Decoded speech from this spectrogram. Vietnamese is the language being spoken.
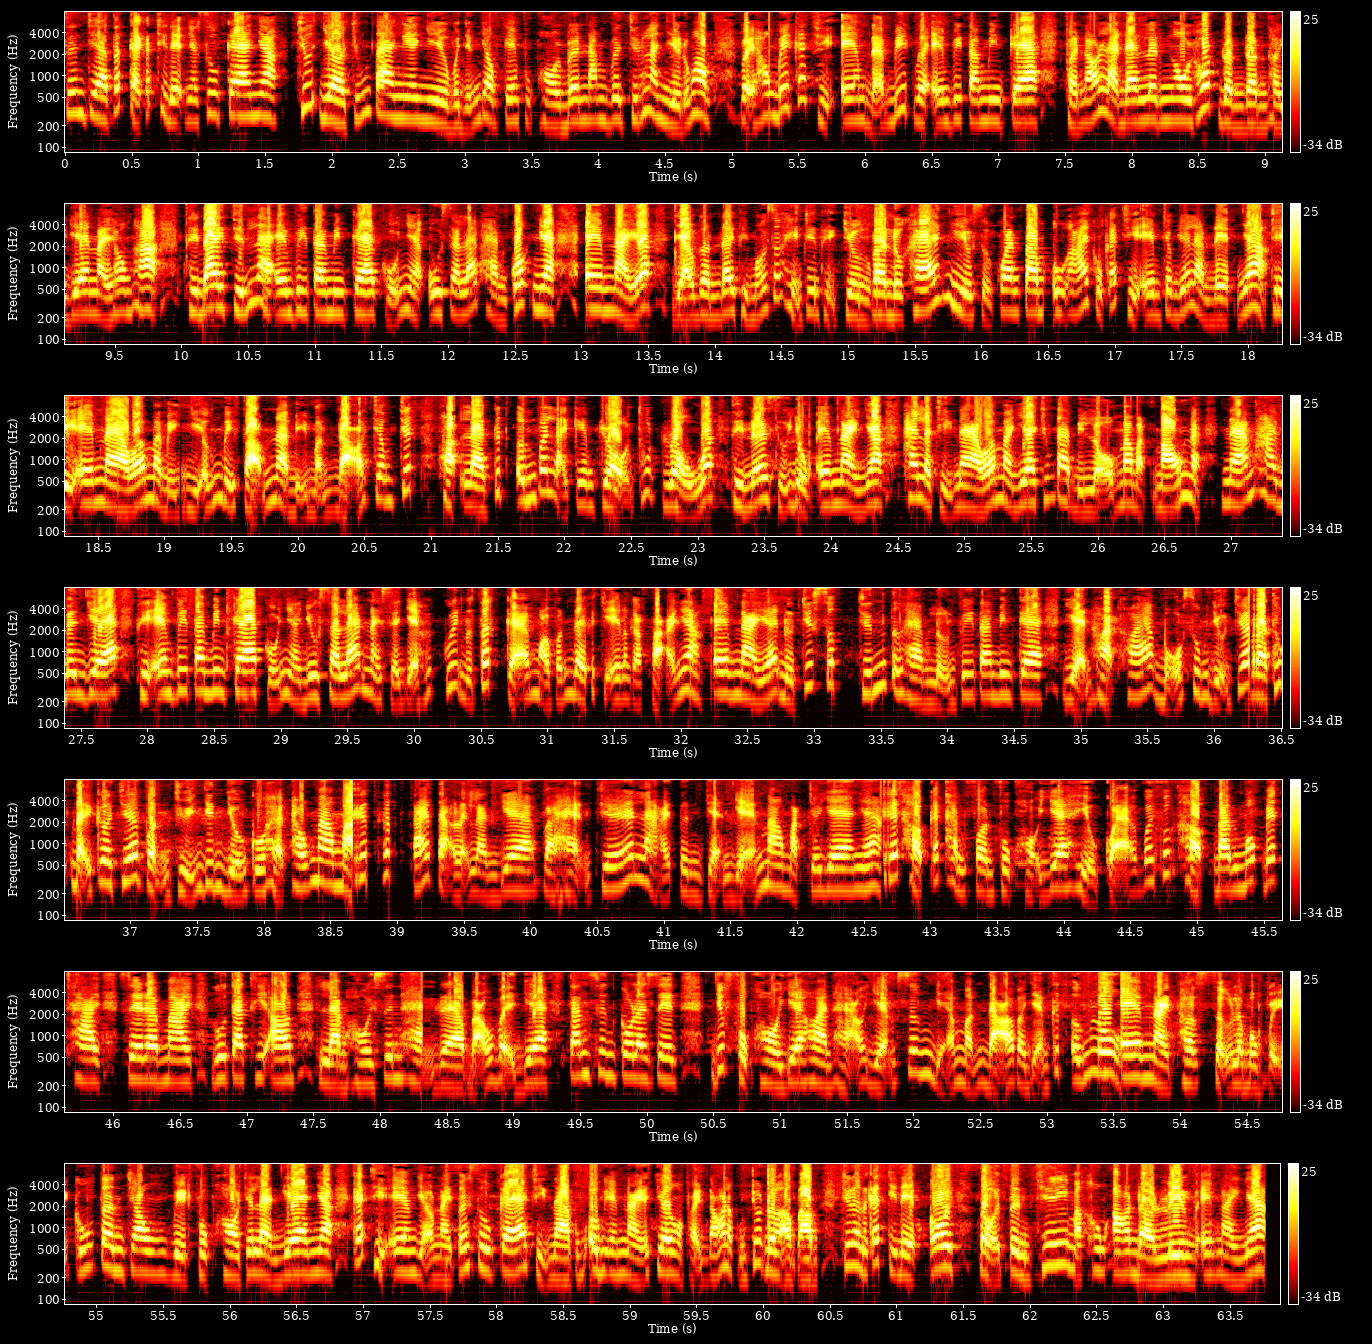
Xin chào tất cả các chị đẹp nhà Suka nha. Trước giờ chúng ta nghe nhiều về những dòng kem phục hồi B5 B9 là nhiều đúng không? Vậy không biết các chị em đã biết về em vitamin K phải nói là đang lên ngôi hot rần rần thời gian này không ha? Thì đây chính là em vitamin K của nhà Usalab Hàn Quốc nha. Em này á dạo gần đây thì mới xuất hiện trên thị trường và được khá nhiều sự quan tâm ưu ái của các chị em trong giới làm đẹp nha. Chị em nào á mà bị dị ứng mỹ phẩm là bị mẩn đỏ châm chích hoặc là kích ứng với lại kem trộn, thuốc rượu á thì nên sử dụng em này nha. Hay là chị nào á mà da chúng ta bị lộ ma mạch máu nè, nám hai bên da thì em vitamin K của nhà Usalab này sẽ giải quyết được tất cả mọi vấn đề các chị em đang gặp phải nha. Em này á, được chiết xuất chính từ hàm lượng vitamin K, dạng hoạt hóa, bổ sung dưỡng chất và thúc đẩy cơ chế vận chuyển dinh dưỡng của hệ thống mao mạch, kích thích tái tạo lại làn da và hạn chế lại tình trạng giãn mao mạch cho da nha. Kết hợp các thành phần phục hồi da hiệu quả với phức hợp 31 peptide, ceramide, glutathione làm hồi sinh hàng rào bảo vệ da, tăng sinh collagen, giúp phục hồi da hoàn hảo, giảm sưng, giảm mẩn đỏ và giảm kích ứng luôn. Em này thật sự là một vị cứu tinh trong việc phục hồi cho làn da nha. Các chị em dạo này tới Suka chị nào cũng ưng em này hết trơn mà phải nói là một chút đơn ầm ầm cho nên là các chị đẹp ơi tội tình chi mà không order liền với em này nha.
